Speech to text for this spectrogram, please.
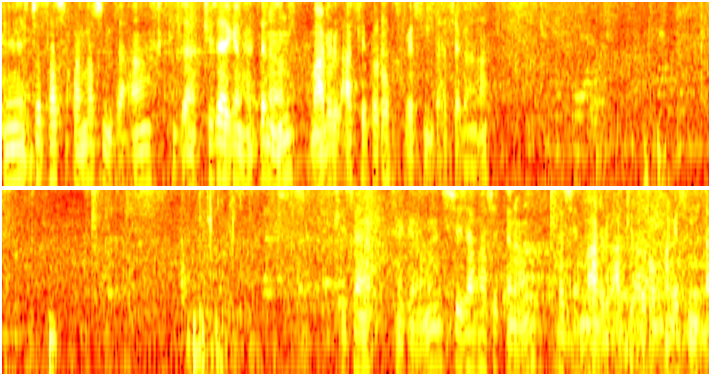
예, 저 다시 반갑습니다. 자, 기자회견 할 때는 말을 아끼도록 하겠습니다. 제가. 기자회견을 시작하실 때는 다시 말을 아끼도록 하겠습니다.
